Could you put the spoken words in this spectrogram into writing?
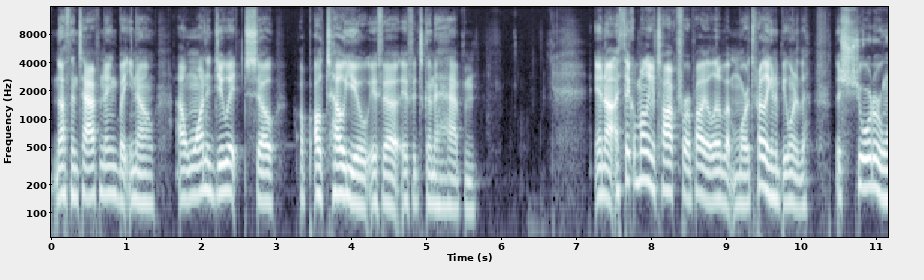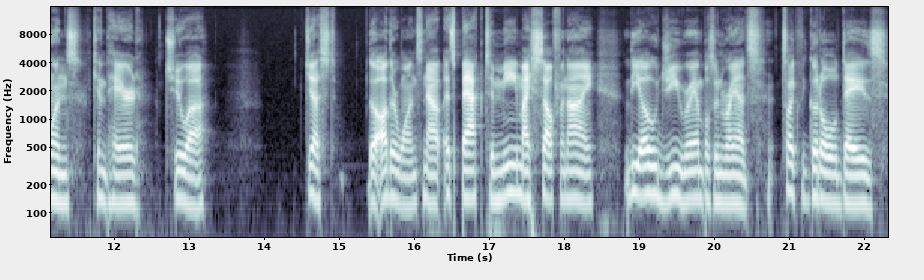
Nothing's happening, but, you know, I want to do it. So I'll, I'll tell you if, uh, if it's to happen. And uh, I think I'm only to talk for probably a little bit more. It's probably to be one of the, the shorter ones compared to uh, just the other ones. Now, it's back to me, myself, and I, the OG Rambles and Rants. It's like the good old days.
